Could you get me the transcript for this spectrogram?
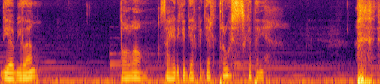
dia bilang tolong saya dikejar-kejar terus katanya.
